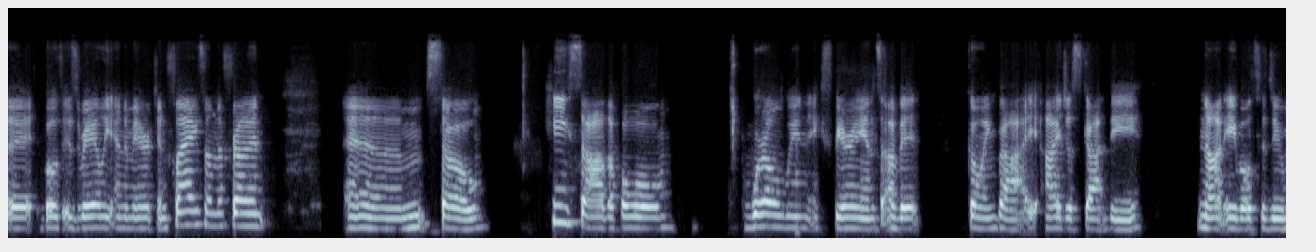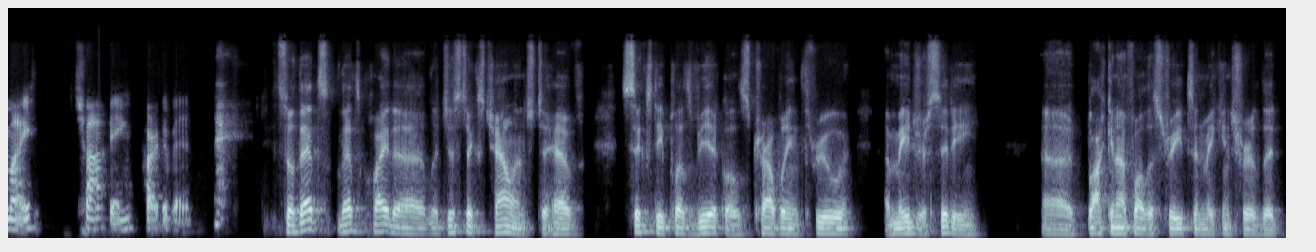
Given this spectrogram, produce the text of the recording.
uh, both Israeli and American flags on the front. Um, so he saw the whole whirlwind experience of it going by. I just got the not able to do my shopping part of it. So that's that's quite a logistics challenge to have 60 plus vehicles traveling through a major city, uh, blocking off all the streets and making sure that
